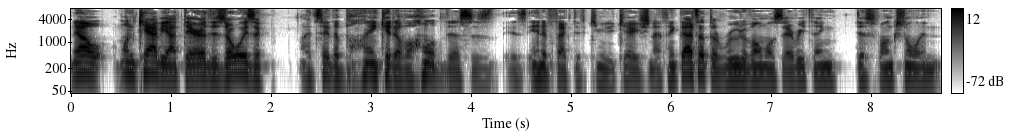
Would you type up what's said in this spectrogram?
Now, one caveat there, there's always a I'd say the blanket of all of this is is ineffective communication. I think that's at the root of almost everything dysfunctional in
